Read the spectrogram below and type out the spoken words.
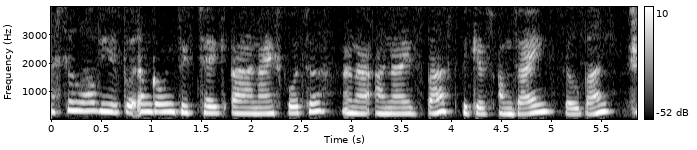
I still love you, but I'm going to take a nice water and a, a nice bath because I'm dying. So bye.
